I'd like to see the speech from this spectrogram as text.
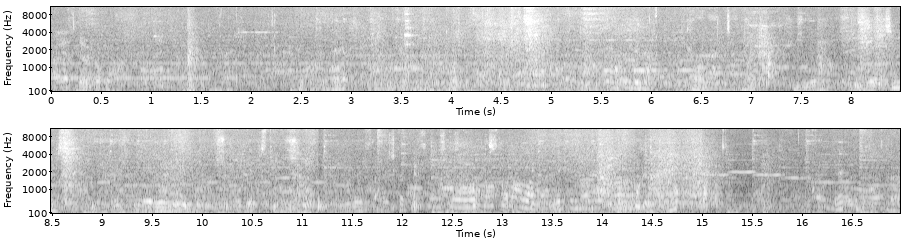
아, 애들 보고 이거거든요? 겨우 나왔잖아 이거 치면서 이거 스티브 の仕事で素敵な料理で楽しかった。ですよそうですねこれのよかった。よって思った。ら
